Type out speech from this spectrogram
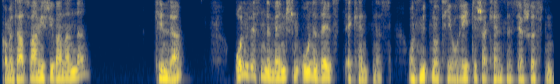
Kommentar Swami Shivananda Kinder, unwissende Menschen ohne Selbsterkenntnis und mit nur theoretischer Kenntnis der Schriften.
